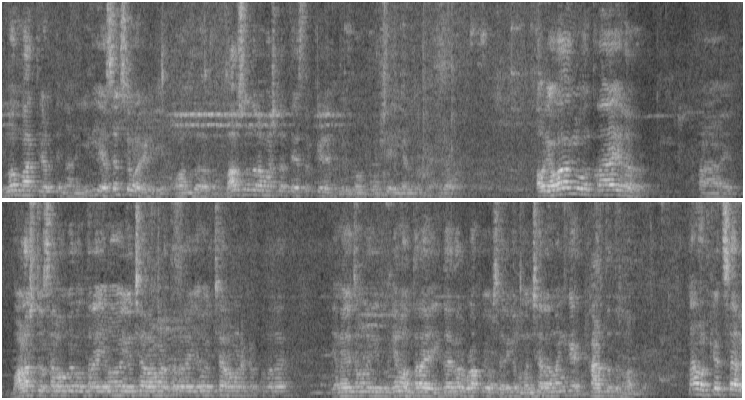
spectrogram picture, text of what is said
ಇನ್ನೊಂದು ಮಾತು ಹೇಳ್ತೀನಿ ನಾನು. ಇಲ್ಲಿ ಎಸ್ ಎಲ್ ಸಿ ಒಳಗಡೆ ಒಂದು ಬಾಲಸುಂದರ ಮಾಸ್ಟರ್ ಅಂತ ಹೆಸರು ಕೇಳಿರ್ತೀವಿ ಬಹುಶಃ ಇಲ್ಲಿ ಎಲ್ಲರೂ. ಅವ್ರು ಯಾವಾಗಲೂ ಒಂಥರ ಇರೋರು ಭಾಳಷ್ಟು ಸಲ ಹೋಗೋದು ಒಂಥರ ಏನೋ ವಿಚಾರ ಮಾಡ್ತಾರೆ ಏನೋ ವಿಚಾರ ಮಾಡೋಕ್ಕಾಗ್ತದಾರೆ ಏನೋ ಯೋಚನೆ ಮಾಡಿ ಇವ್ರು ಏನೋ ಒಂಥರ ಇದಾದ್ರೆ ಬಿಡಪ್ಪ, ಇವ್ರು ಸರಿಗಿಲ್ಲ ಮನುಷ್ಯರ ಅನ್ನಂಗೆ ಕಾಣ್ತಿದ್ರು ನಮಗೆ. ನಾವು ಕೇಳಿ ಸರ್,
